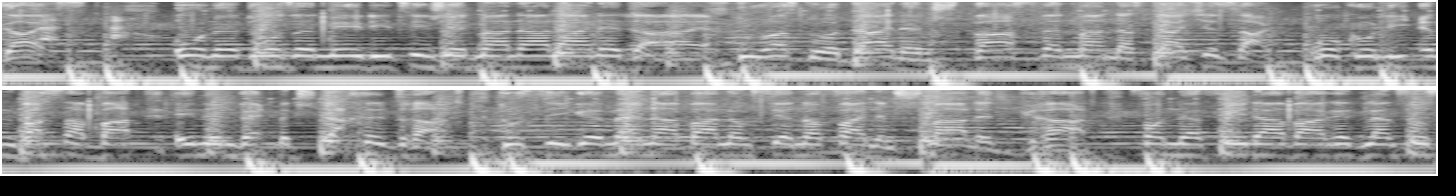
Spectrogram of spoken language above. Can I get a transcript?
Geist. Ohne Dose Medizin steht man alleine da. Du hast nur deinen Spaß, wenn man das gleiche sagt. Brokkoli im Wasserbad, Innenwelt mit Stacheldraht. Durstige Männer balancieren auf einem schmalen Grat. Federwaage glanzlos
